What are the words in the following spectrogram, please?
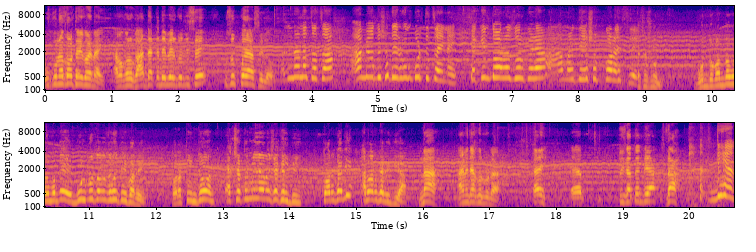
ও কোনো কথাই কয় নাই। আমাকে ঘাট ধাক্কা দিয়ে বের করে দিছে ও চুপ করে আসছিল না না চাচা আমি ওদের সাথে এরকম করতে চাই নাই। কিন্তু ওরা জোর করে আমার দিয়ে এসব করাইছে। আচ্ছা শোন। বন্ধু বান্ধবের মধ্যে ভুল বোঝাবুঝি হইতেই পারে। তোরা তিনজন একসাথে মিলেমিশে খেলবি তোর গাড়ি আর ওর গাড়ি দিয়া। না আমি তা করব না। এই তুই যাতে দেয়া যা। ধ্যান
